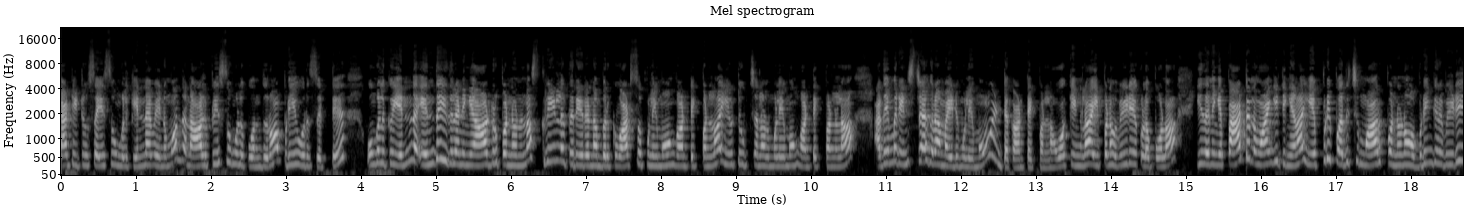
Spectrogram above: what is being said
தேர்ட்டி டூ சைஸ் உங்களுக்கு என்ன வேணுமோ அந்த நாலு பீஸ் உங்களுக்கு வந்துடும் அப்படியே ஒரு செட்டு உங்களுக்கு என்ன எந்த இதில் நீங்கள் ஆர்டர் பண்ணணும்னா ஸ்க்ரீனில் தெரியிற நம்பருக்கு வாட்ஸ்அப் மூலியமாகவும் காண்டாக்ட் பண்ணலாம். யூடியூப் சேனல் மூலியமாகவும் காண்டாக்ட் பண்ணலாம். அதே மாதிரி இன்ஸ்டாகிராம் ஐடி மூலியமும் என்கிட்ட காண்டாக்ட் பண்ணலாம். ஓகேங்களா இப்போ நம்ம வீடியோக்குள்ளே போகலாம் இதை நீங்கள் பேட்டர்ன் வாங்கிட்டீங்கன்னா எப்படி பதிச்சு மார்க் பண்ணணும் அப்படிங்கிற வீடியோ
